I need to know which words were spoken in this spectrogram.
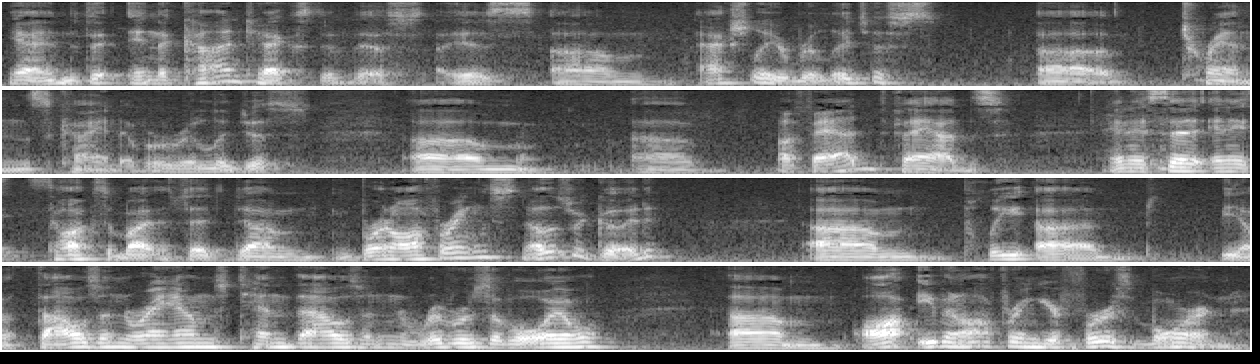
Yeah, and the, in the context of this is um, actually a religious uh, trends, kind of a religious um, uh, A fad? fads, and it said, and it talks about it said um, burnt offerings. Now those are good. Um, ple- uh, you know, thousand rams, ten thousand rivers of oil, um, even offering your firstborn.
